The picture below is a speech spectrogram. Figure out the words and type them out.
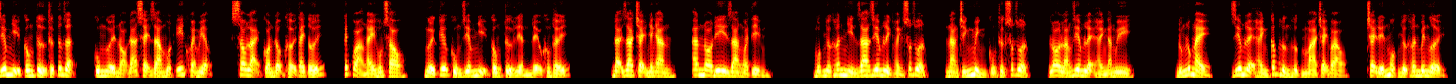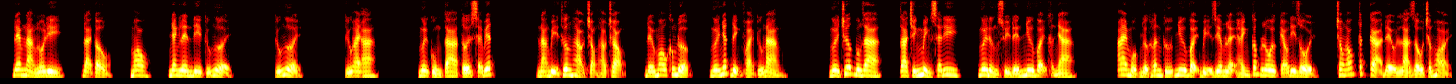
Diêm Nhị công tử thực tức giận, cùng người nọ đã xảy ra một ít khoe miệng, sau lại còn động khởi tay tới, kết quả ngày hôm sau, người kia cùng Diêm Nhị công tử liền đều không thấy. Đại gia chạy nhanh ăn, ăn no đi ra ngoài tìm. Một Nhược Hân nhìn ra Diêm Lịch Hành sốt ruột, nàng chính mình cũng thực sốt ruột, lo lắng Diêm Lệ Hành an nguy. Đúng lúc này, Diêm Lệ Hành cấp hừng hực mà chạy vào, chạy đến một Nhược Hân bên người, đem nàng lôi đi, đại tẩu, mau, nhanh lên đi cứu người, cứu người, cứu ai a? Ngươi cùng ta tới sẽ biết. Nàng bị thương hảo trọng hảo trọng, đều mau không được, ngươi nhất định phải cứu nàng. Ngươi trước buông ra, ta chính mình sẽ đi, ngươi đừng suy đến như vậy khẩn nha. Ai một Nhược Hân cứ như vậy bị Diêm Lệ Hành cấp lôi kéo đi rồi, trong óc tất cả đều là dấu chấm hỏi.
